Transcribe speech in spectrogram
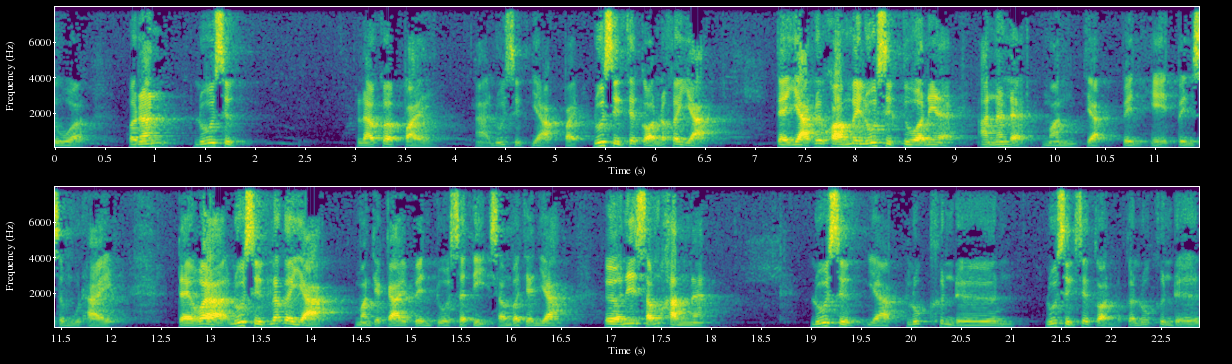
ตัว เพราะนั้นรู้สึกแล้วก็ไปรู้สึกอยากไป รู้สึกเสียก่อนแล้วก็อยาก แต่อยากด้วยความไม่รู้สึกตัวนี่แหละอันนั้นแหละมันจะเป็นเหตุเป็นสมุทัยแต่ว่ารู้สึกแล้วก็อยากมันจะกลายเป็นตัวสติสัมปชัญญะเอออันนี้สำคัญนะรู้สึกอยากลุกขึ้นเดิน รู้สึกเสียก่อนแล้วก็ลุกขึ้นเดิน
